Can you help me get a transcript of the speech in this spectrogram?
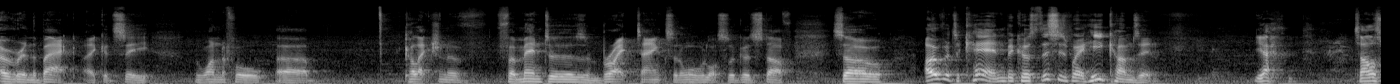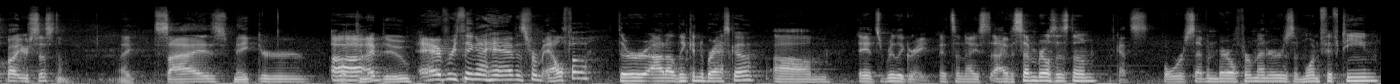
over in the back, I could see the wonderful uh, collection of fermenters and bright tanks and all lots of good stuff. So over to Ken because this is where he comes in. Yeah. Tell us about your system. Like size, maker, what Uh, can I- do? Everything I have is from Alpha. They're out of Lincoln, Nebraska. Um, it's really great. It's a nice. I have a seven barrel system. I've got four seven barrel fermenters and one 15,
